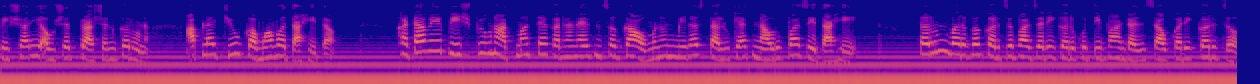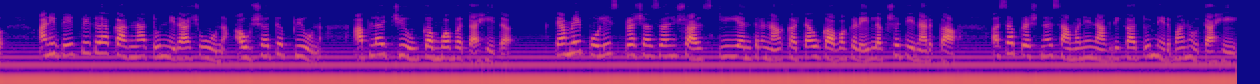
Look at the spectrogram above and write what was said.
विषारी औषध प्राशन करून आपला जीव गमावत आहेत. खटावे विष पिऊन आत्महत्या करणाऱ्यांचं गाव म्हणून मिरज तालुक्यात नावरूपास येत आहे. तरुण वर्ग कर्जबाजारी घरगुती भांडण सावकारी कर्ज आणि वेगवेगळ्या कारणातून निराश होऊन औषध पिऊन आपला जीव गमवत आहेत. त्यामुळे पोलीस प्रशासन शासकीय यंत्रणा खटाव गावाकडे लक्ष देणार का असा प्रश्न सामान्य नागरिकातून निर्माण होत आहे.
